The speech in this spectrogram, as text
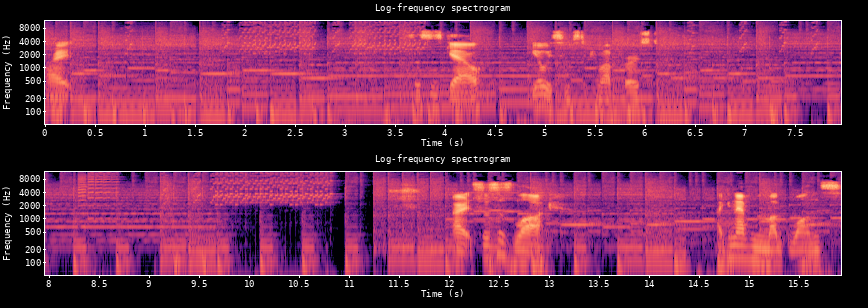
Alright, So this is Gau. He always seems to come up first. So this is Locke. I can have mug once.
